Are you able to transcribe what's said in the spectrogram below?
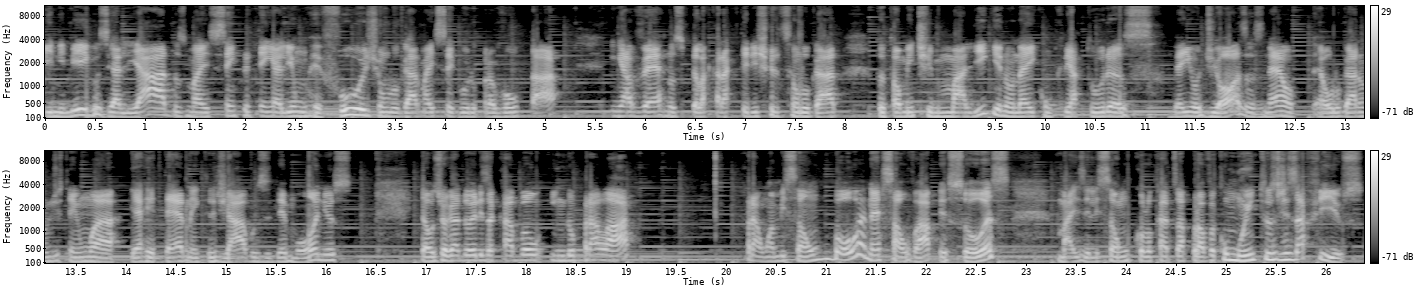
inimigos e aliados, mas sempre tem ali um refúgio, um lugar mais seguro para voltar. Em Avernus, pela característica de ser um lugar totalmente maligno, né, e com criaturas bem odiosas, né, é o lugar onde tem uma guerra eterna entre diabos e demônios. Então os jogadores acabam indo para lá para uma missão boa, né, salvar pessoas, mas eles são colocados à prova com muitos desafios.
